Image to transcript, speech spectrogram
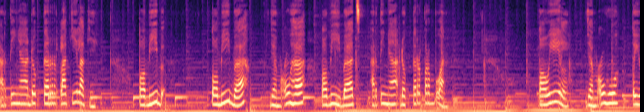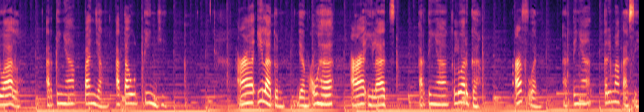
artinya dokter laki-laki. Tobib Tobibah jam'uha tobibat artinya dokter perempuan. Tawil jam'uhu tiwal artinya panjang atau tinggi. Ailatun jam'uha ailat artinya keluarga. Afwan artinya terima kasih.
